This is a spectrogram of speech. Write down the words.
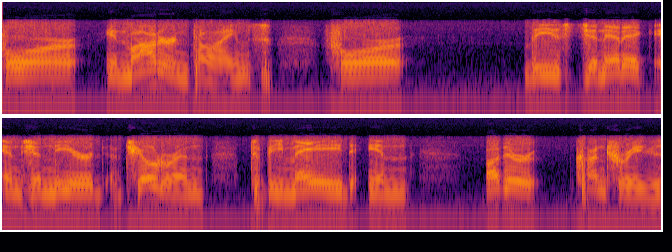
for, in modern times, for these genetic engineered children to be made in other countries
